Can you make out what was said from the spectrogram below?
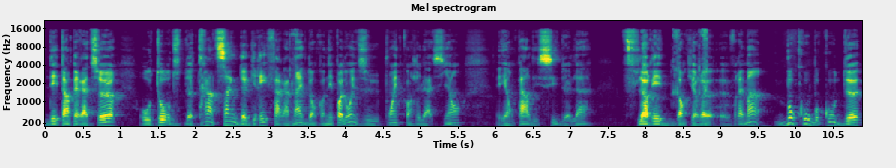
des températures autour de 35 degrés Fahrenheit, donc on n'est pas loin du point de congélation, et on parle ici de la Floride. Donc il y aura euh, vraiment beaucoup, beaucoup de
